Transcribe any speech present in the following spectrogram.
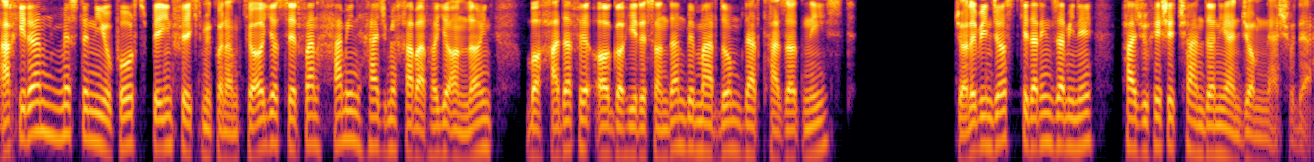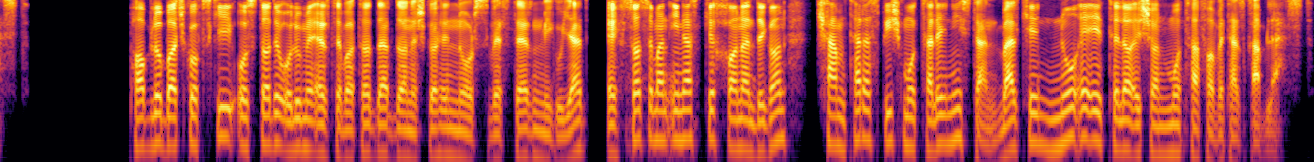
اخیرا مثل نیوپورت به این فکر می کنم که آیا صرفا همین حجم خبرهای آنلاین با هدف آگاهی رساندن به مردم در تضاد نیست؟ جالب اینجاست که در این زمینه پژوهش چندانی انجام نشده است. پابلو باچکوفسکی استاد علوم ارتباطات در دانشگاه نورس وسترن می‌گوید احساس من این است که خوانندگان کمتر از پیش مطلع نیستند بلکه نوع اطلاعشان متفاوت از قبل است.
